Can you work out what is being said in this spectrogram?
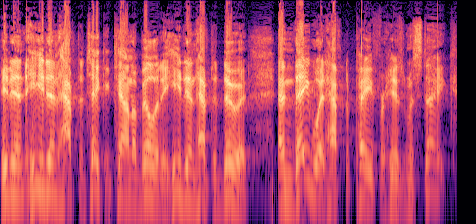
He didn't, he didn't have to take accountability. He didn't have to do it. And they would have to pay for his mistake.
